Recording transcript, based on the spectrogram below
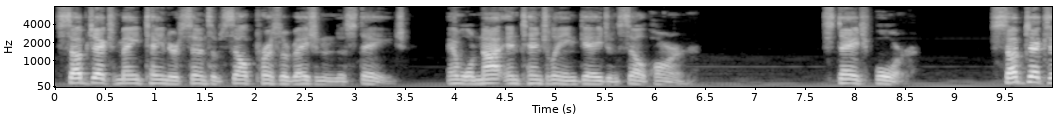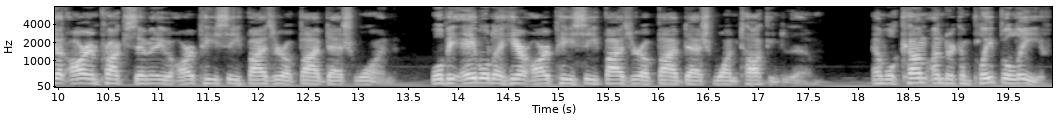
subjects maintain their sense of self-preservation in this stage, and will not intentionally engage in self-harm. Stage 4 Subjects that are in proximity with RPC-505-1 will be able to hear RPC-505-1 talking to them, and will come under complete belief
